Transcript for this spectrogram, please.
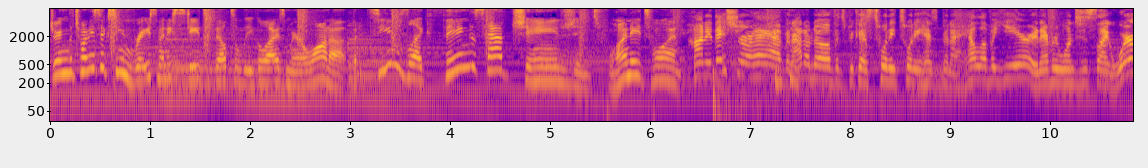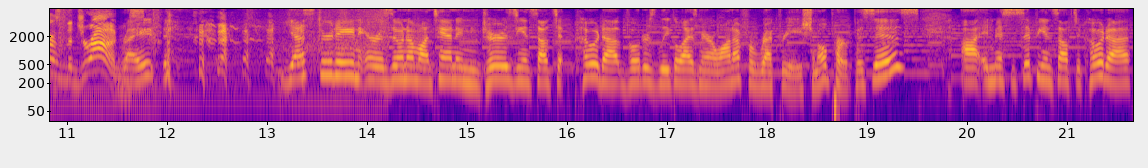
During the 2016 race, many states failed to legalize marijuana, but it seems like things have changed in 2020. Honey, they sure have. And I don't know if it's because 2020 has been a hell of a year and everyone's just like, where's the drugs? Right? Yesterday in Arizona, Montana, New Jersey, and South Dakota, voters legalized marijuana for recreational purposes. Uh, in Mississippi and South Dakota,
